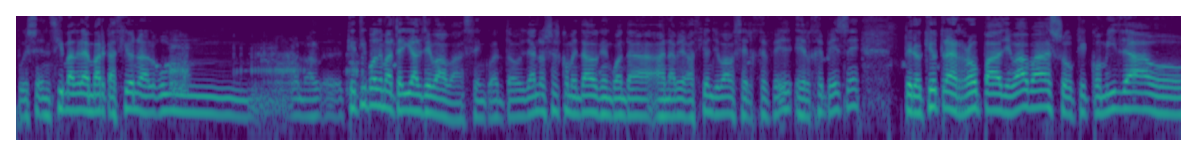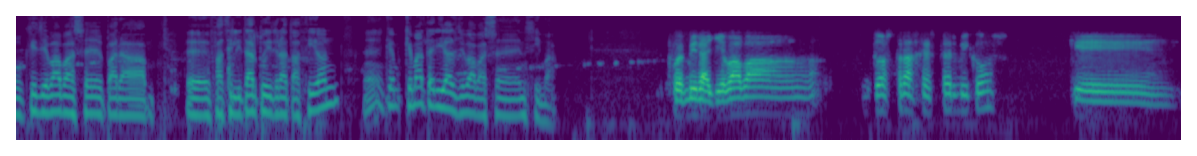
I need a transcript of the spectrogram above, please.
pues encima de la embarcación algún bueno, qué tipo de material llevabas en cuanto ya nos has comentado que en cuanto a, navegación llevabas el, el GPS pero qué otra ropa llevabas o qué comida o qué llevabas eh, para eh, facilitar tu hidratación ¿Qué, material llevabas encima pues mira llevaba dos trajes térmicos que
